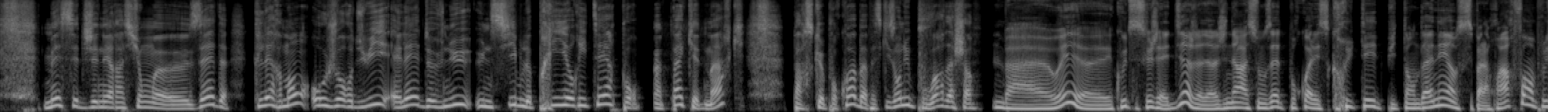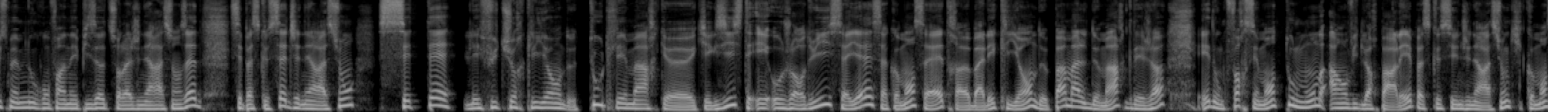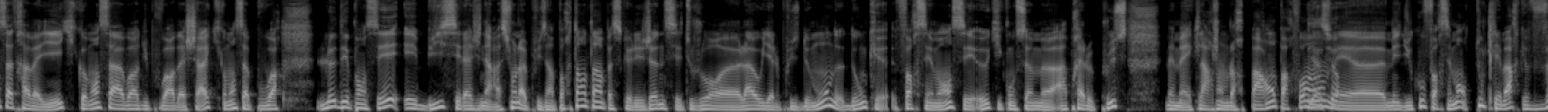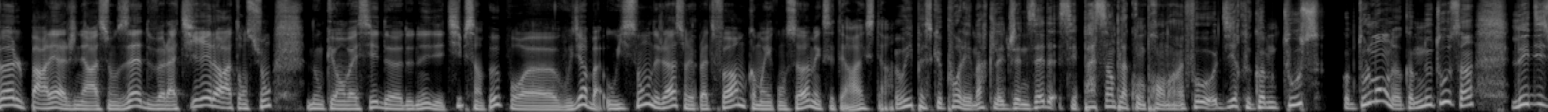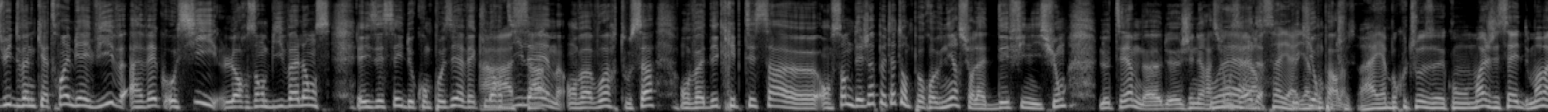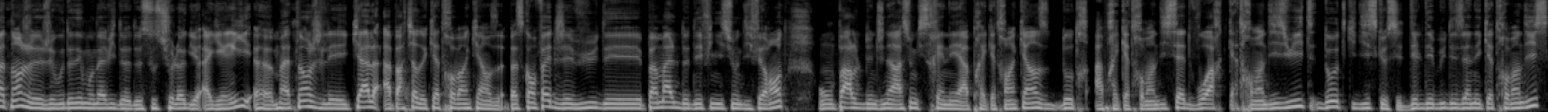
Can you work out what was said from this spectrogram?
Mais cette génération Z, clairement, aujourd'hui, elle est devenue une cible prioritaire pour un paquet de marques. Parce que pourquoi? Bah Parce qu'ils ont du pouvoir d'achat. Bah oui, écoute, c'est ce que j'allais te dire la génération Z, pourquoi elle est scrutée depuis tant d'années hein, Parce c'est pas la première fois en plus, même nous qu'on fait un épisode sur la génération Z, c'est parce que cette génération, c'était les futurs clients de toutes les marques euh, qui existent. Et aujourd'hui, ça y est, ça commence à être euh, bah, les clients de pas mal de marques déjà. Et donc forcément, tout le monde a envie de leur parler parce que c'est une génération qui commence à travailler, qui commence à avoir du pouvoir d'achat, qui commence à pouvoir le dépenser. Et puis, c'est la génération la plus importante hein, parce que les jeunes, c'est toujours euh, là où il y a le plus de monde. Donc forcément, c'est eux qui consomment après le plus, même avec l'argent de leurs parents parfois. Hein, mais, euh, mais, du coup, forcément, toutes les marques veulent parler à la génération Z, veulent attirer leur attention. Donc, euh, on va essayer de, donner des tips un peu pour euh, vous dire bah, où ils sont déjà sur les plateformes, comment ils consomment, etc., etc. Oui, parce que pour les marques, la Gen Z, c'est pas simple à comprendre. Hein. Il faut dire que comme tous, comme tout le monde, comme nous tous, hein, les 18-24 ans, eh bien, ils vivent avec aussi leurs ambivalences et ils essayent de composer avec leurs ah, dilemmes. On va voir tout ça, on va décrypter ça euh, ensemble. Déjà, peut-être on peut revenir sur la définition, le terme euh, de génération Z, de qui on parle? Il y a beaucoup de choses qu'on. Moi, j'essaye. Moi, maintenant, je, vais vous donner mon avis de, sociologue aguerri. Euh, maintenant, je les cale à partir de 95, parce qu'en fait, j'ai vu des pas mal de définitions différentes. On parle d'une génération qui serait née après 95, d'autres après 97, voire 98, d'autres qui disent que c'est dès le début des années 90.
